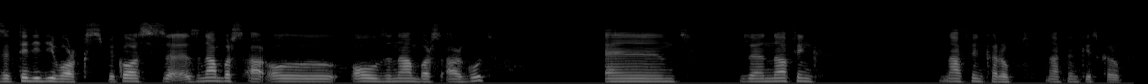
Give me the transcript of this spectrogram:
the TDD works because uh, the numbers are all all the numbers are good and there nothing nothing corrupt nothing is corrupt.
